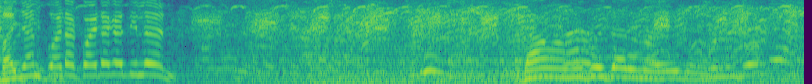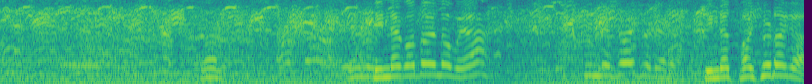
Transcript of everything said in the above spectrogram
ভাইজান কয়টা কয় টাকা দিলেন? দাম আমি কইতারি না তিনটা কত হলো ভাইয়া? তিনটা ছয়শো টাকা।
